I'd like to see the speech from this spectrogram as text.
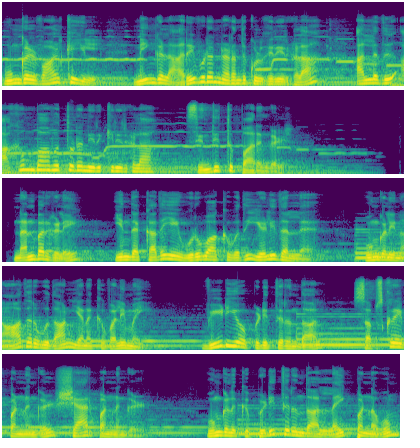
உங்கள் வாழ்க்கையில் நீங்கள் அறிவுடன் நடந்து கொள்கிறீர்களா? அல்லது அகம்பாவத்துடன் இருக்கிறீர்களா? சிந்தித்து பாருங்கள். நண்பர்களே இந்த கதையை உருவாக்குவது எளிதல்ல. உங்களின் ஆதரவு தான் எனக்கு வலிமை. வீடியோ பிடித்திருந்தால் சப்ஸ்கிரைப் பண்ணுங்கள் ஷேர் பண்ணுங்கள். உங்களுக்கு பிடித்திருந்தால் லைக் பண்ணவும்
